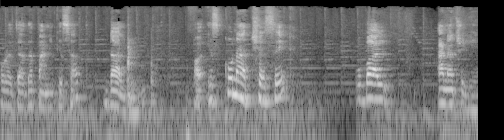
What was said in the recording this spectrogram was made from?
थोड़ा ज़्यादा पानी के साथ डाल हूँ और इसको ना अच्छे से उबाल आना चाहिए।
